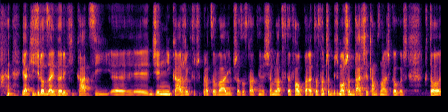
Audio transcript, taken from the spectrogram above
jakiś rodzaj weryfikacji e, dziennikarzy, którzy pracowali przez ostatnie 8 lat w TVP. To znaczy być może da się tam znaleźć kogoś, kto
